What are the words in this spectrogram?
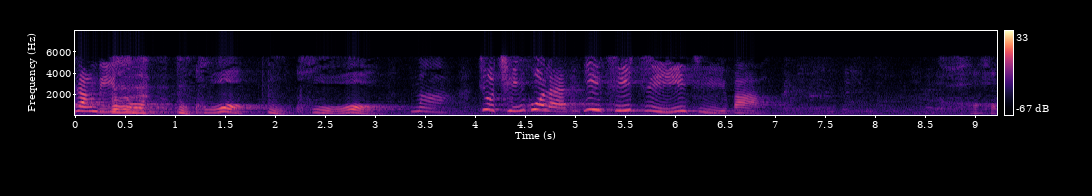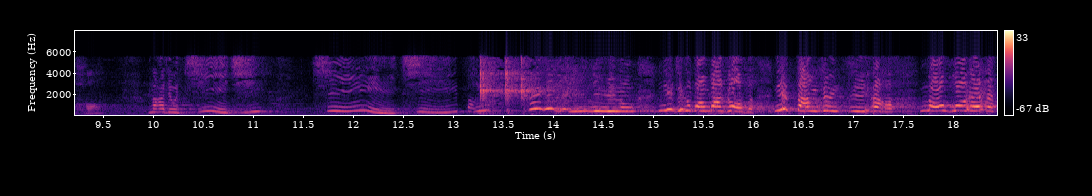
让你坐。哎，不可不可。那就请过来一起挤一挤吧。好好好，那就挤一挤，挤一挤吧。李云龙，你这个王八羔子，你当真挤呀？老婆哎，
